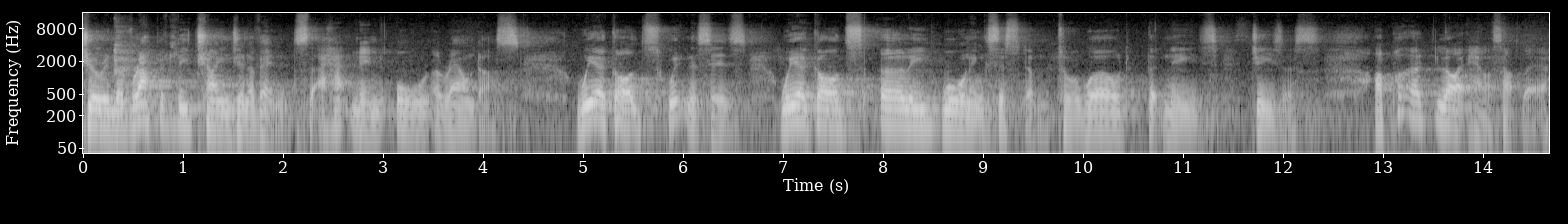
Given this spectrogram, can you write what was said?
during the rapidly changing events that are happening all around us. We are God's witnesses. We are God's early warning system to a world that needs Jesus. I put a lighthouse up there.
